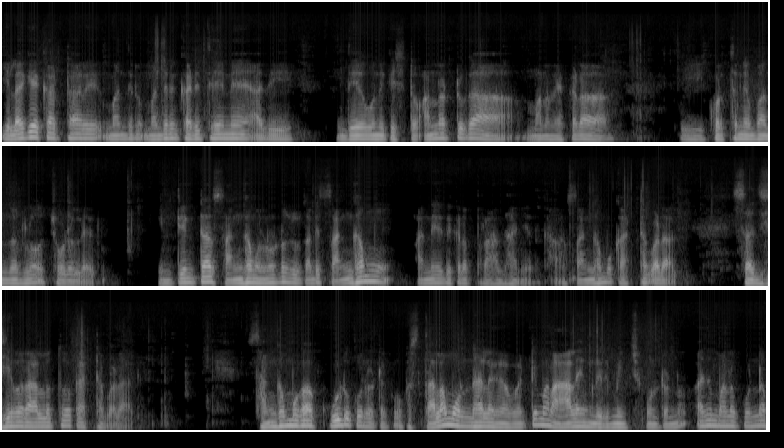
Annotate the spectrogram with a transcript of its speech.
ఇలాగే కట్టాలి మందిరం మందిరం కడితేనే అది దేవునికి ఇష్టం అన్నట్టుగా మనం ఎక్కడ ఈ కొత్త నిబంధనలో చూడలేదు. ఇంటింటా సంఘం ఉండటం చూస్తాం. అంటే సంఘము అనేది ఇక్కడ ప్రాధాన్యత సంఘము కట్టబడాలి. సజీవరాళ్ళతో కట్టబడాలి. సంఘముగా కూడుకున్నటకు ఒక స్థలం ఉండాలి కాబట్టి మన ఆలయం నిర్మించుకుంటున్నాం. అది మనకున్న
